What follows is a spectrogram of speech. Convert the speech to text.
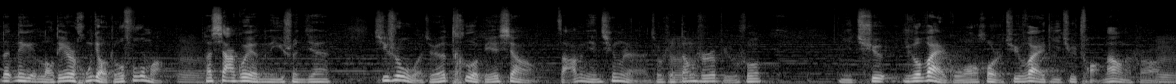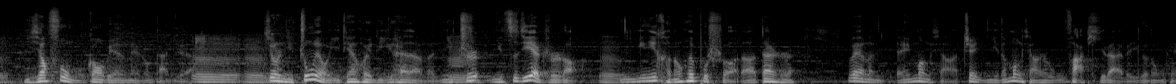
那那个老爹是红脚哲夫嘛，嗯。他下跪的那一瞬间，其实我觉得特别像咱们年轻人，就是嗯当时比如说你去一个外国或者去外地去闯荡的时候，嗯你向父母告别的那种感觉，嗯嗯，就是你终有一天会离开他们，你知、你自己也知道，嗯你你可能会不舍得，但是为了你的梦想，这你的梦想是无法替代的一个东西，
